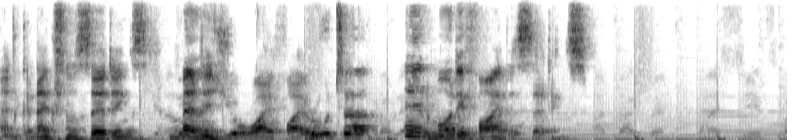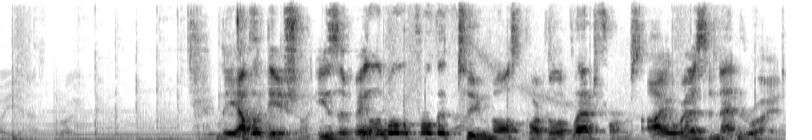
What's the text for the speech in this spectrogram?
and connection settings, manage your Wi-Fi router and modify the settings. The application is available for the two most popular platforms, iOS and Android.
